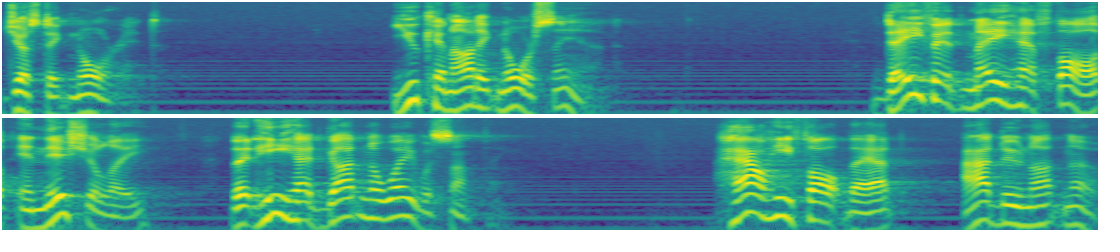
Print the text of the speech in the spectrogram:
Just ignore it. You cannot ignore sin. David may have thought initially that he had gotten away with something. How he thought that I do not know.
